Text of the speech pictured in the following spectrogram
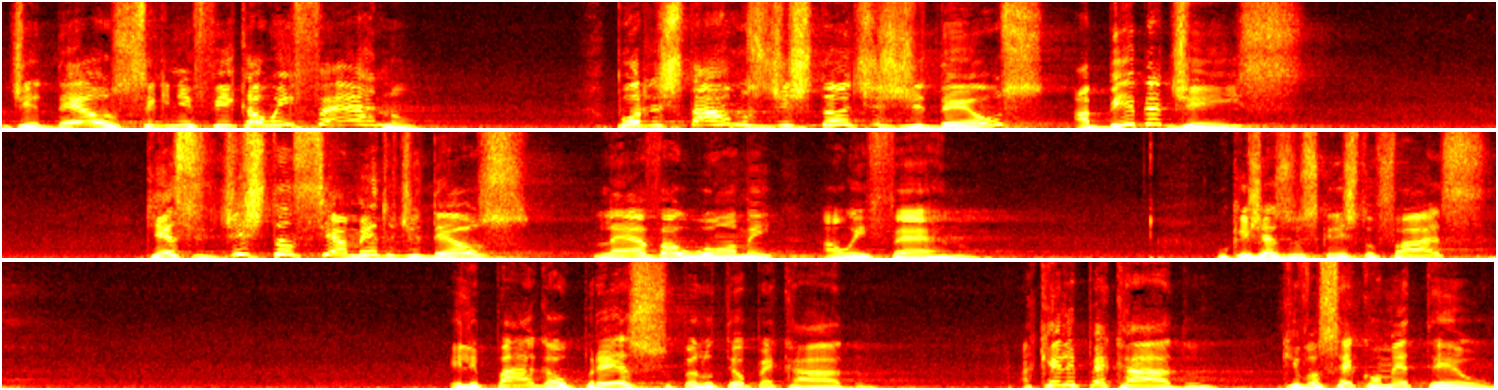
de Deus significa o inferno. Por estarmos distantes de Deus, a Bíblia diz que esse distanciamento de Deus leva o homem ao inferno. O que Jesus Cristo faz? Ele paga o preço pelo teu pecado. Aquele pecado que você cometeu,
